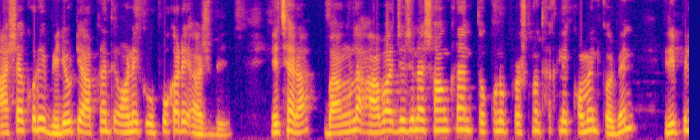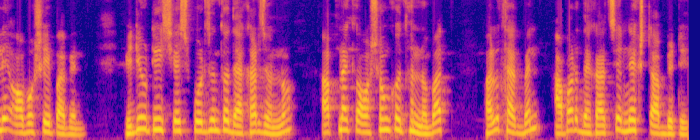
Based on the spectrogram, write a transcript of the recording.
আশা করি ভিডিওটি আপনাদের অনেক উপকারে আসবে। এছাড়া বাংলা আবাস যোজনা সংক্রান্ত কোনো প্রশ্ন থাকলে কমেন্ট করবেন রিপ্লে অবশ্যই পাবেন। ভিডিওটি শেষ পর্যন্ত দেখার জন্য আপনাকে অসংখ্য ধন্যবাদ। ভালো থাকবেন, আবার দেখা হচ্ছে নেক্সট আপডেটে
